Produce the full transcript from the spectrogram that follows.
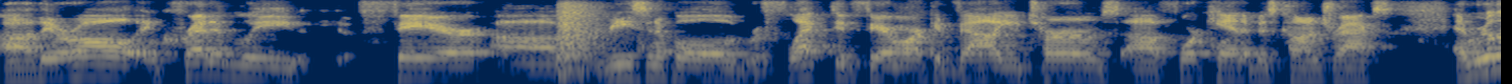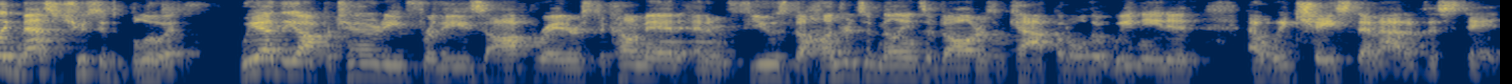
Uh, they were all incredibly fair, uh, reasonable, reflected fair market value terms uh, for cannabis contracts. And really, Massachusetts blew it. We had the opportunity for these operators to come in and infuse the hundreds of millions of dollars of capital that we needed, and we chased them out of the state.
